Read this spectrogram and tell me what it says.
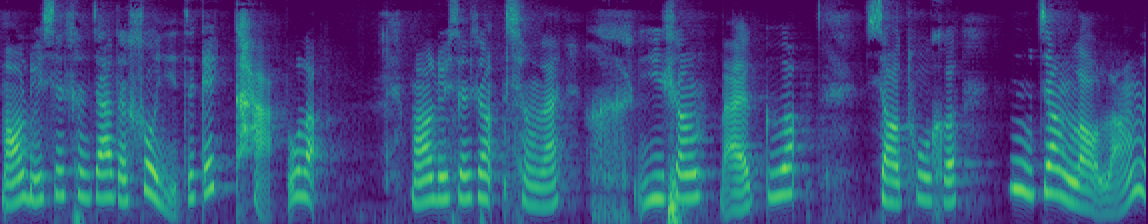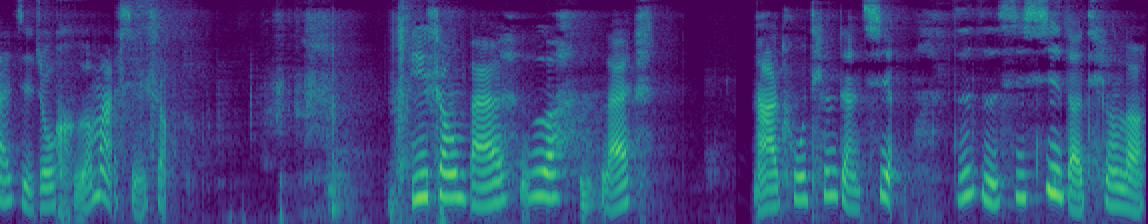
毛驴先生家的瘦椅子给卡住了。毛驴先生请来医生白鸽、小兔和木匠老狼来解救河马先生。医生白鸽来拿出听诊器，仔仔细细的听了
